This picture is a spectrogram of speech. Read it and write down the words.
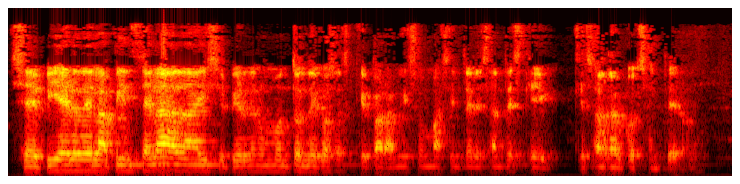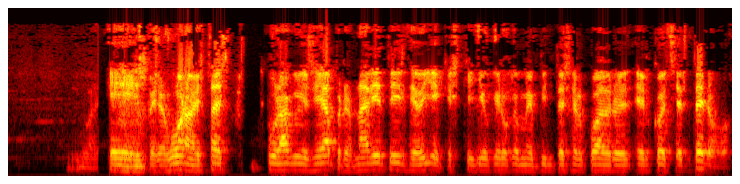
se pierde la pincelada y se pierden un montón de cosas que para mí son más interesantes que, que salga el coche entero. Eh, pero bueno, esta es pura curiosidad, pero nadie te dice, oye, que es que yo quiero que me pintes el cuadro, el coche entero.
